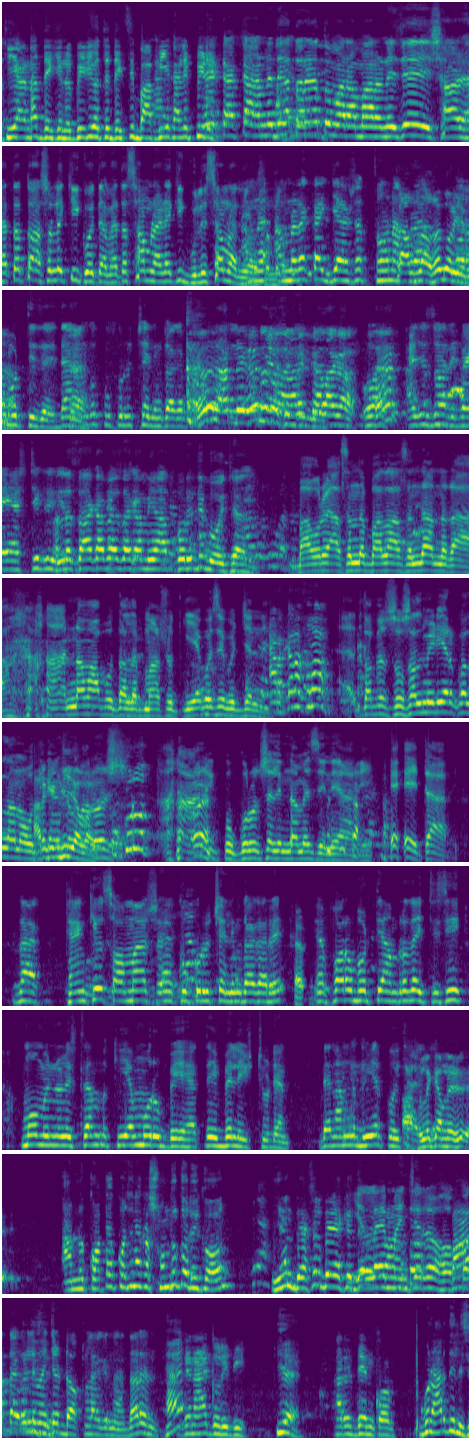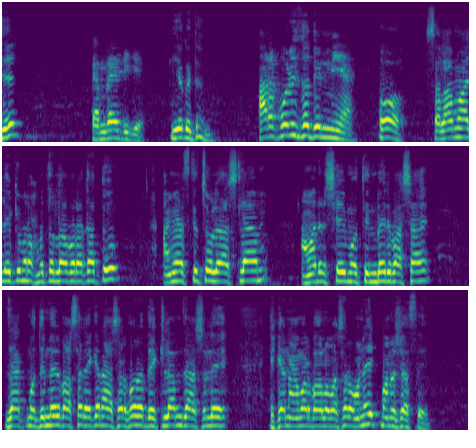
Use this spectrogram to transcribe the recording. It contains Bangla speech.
কি আন্ডা দেখিল? ভিডিওতে দেখছি ভাবি খালি পিড়ে কাকা আনে দেয়া তারা তোমার আমার আনে যে সার হেতা তো আসলে কি কইতাম? হেতা সামলা এটা কি গুলি সামলা নিয়ে আসলে? আমরা কাজে আসার থন কাজে আসা করি না। পরবর্তী যাই। দেন আমাকে কুকুরের তো আগে ও আচ্ছা বাবরে আছেন না বালা আছেন না আপনারা? আর নাম আবু তালেব মাসুদ কি? কইছে বুঝছেন না। তবে সোশ্যাল মিডিয়ার কল্যাণ আরেকজন কি সেলিম নামে চিনে আরে। এটা আরে। যাক থ্যাংক ইউ সো মাচ কুকুরের ছেলিম কাকারে। পরবর্তী আমরা যাইতেছি মমিনুল ইসলাম কি মুরব্বী হাতে বেল স্টুডেন্ট দেন আমরা দুইয়ের কইছি আসলে কি আমরা আমি কথা কইছেন একটা সুন্দর করে কোন। ইয়ান দেশের ব্যাকে ইয়ালাই হক কথা কইলে ডক লাগে না ধরেন। হ্যাঁ? দেন আয় দড়ি দি। ইয়ে আরে দেন কর। গুণ আর দিলিছে ক্যামেরা এদিকে। ইয়ে কইতাম? আরে পরিচয় দিন মিয়া। ও সালামু আলাইকুম রহমতুল্লাহ বরাকাতু। আমি আজকে চলে আসলাম আমাদের সেই মতিন ভাইয়ের বাসায়। যাক মতিন ভাইয়ের বাসার এখানে আসার পরে দেখলাম যে আসলে এখানে আমার ভালোবাসার অনেক মানুষ আছে।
